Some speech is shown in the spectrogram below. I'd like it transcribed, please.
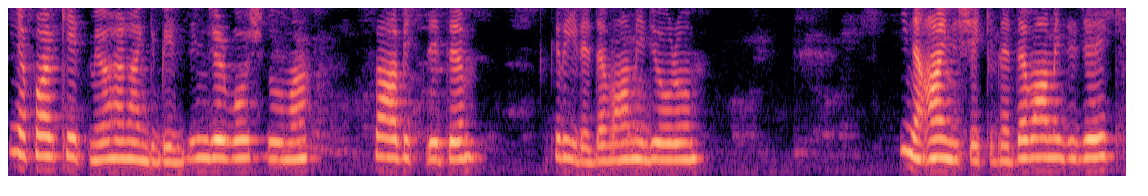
Yine fark etmiyor herhangi bir zincir boşluğuna sabitledim. Gri ile devam ediyorum. Yine aynı şekilde devam edecek.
